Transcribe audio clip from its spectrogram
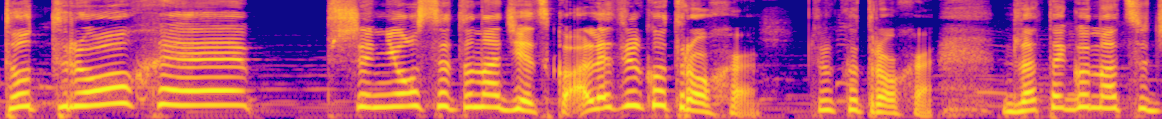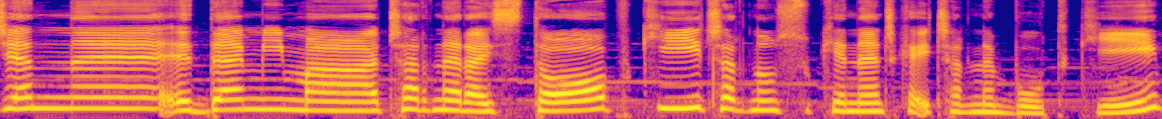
to trochę przeniosę to na dziecko, ale tylko trochę, tylko trochę. Dlatego na codzienny Demi ma czarne rajstopki, czarną sukieneczkę i czarne butki.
